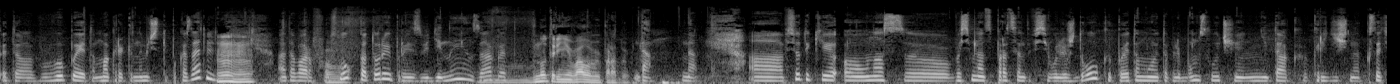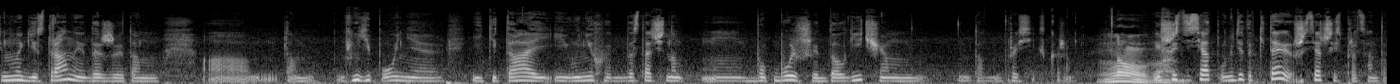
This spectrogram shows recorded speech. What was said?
это ВВП, это макроэкономический показатель угу. товаров и услуг, которые произведены за год. Внутренний валовый продукт. Да, да. А, все-таки у нас 18% э, всего лишь долг, и поэтому это в любом случае не так критично. Кстати, многие страны, даже там, там Япония и Китай, и у них достаточно большие долги, чем ну, там, в России, скажем. Ну, и 60, где-то в Китае 66%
